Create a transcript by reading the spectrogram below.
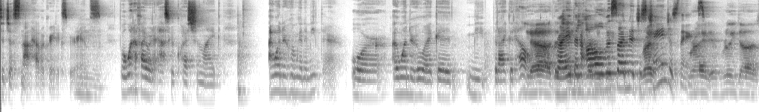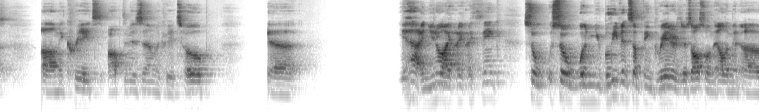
to just not have a great experience. But what if I were to ask a question like, "I wonder who I'm going to meet there," or "I wonder who I could meet that I could help," Yeah, right? Then all of a sudden, it just Right, changes things. Right. It really does. Um, it creates optimism. It creates hope. Uh, yeah, and you know, I, I, I think so. So when you believe in something greater, there's also an element of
